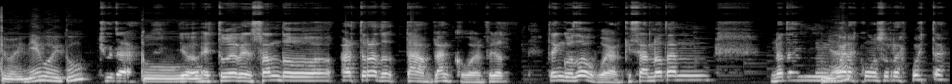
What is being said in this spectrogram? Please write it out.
pues, Diego, ¿y tú? Chuta. Tú... Yo estuve pensando harto rato, estaba en blanco, weón, pero tengo dos, weón. Quizás no tan, no tan ¿Ya? buenas como su respuesta.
